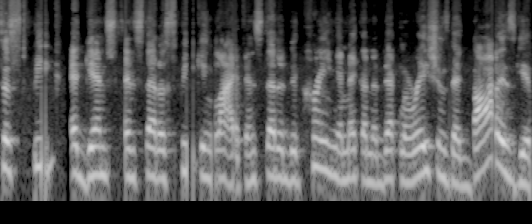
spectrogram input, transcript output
to speak against instead of speaking life, instead of decreeing and making the declarations that God is giving.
